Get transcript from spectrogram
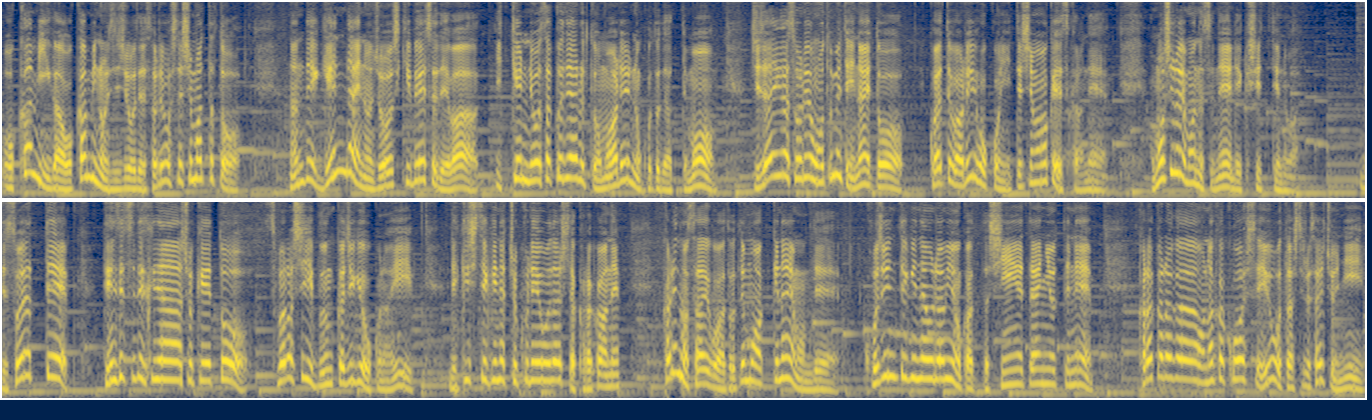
お上がお上の事情でそれをしてしまったとなんで現代の常識ベースでは一見良作であると思われるのことであっても時代がそれを求めていないとこうやって悪い方向に行ってしまうわけですからね面白いもんですね歴史っていうのは。でそうやって伝説的な処刑と素晴らしい文化事業を行い歴史的な直令を出した唐川ね。彼の最後はとてもあっけないもんで個人的な恨みを買った親衛隊によってねカラカラがお腹壊して用を足してる最中に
